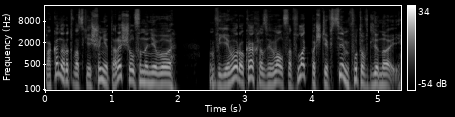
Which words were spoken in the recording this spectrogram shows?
Пока народ восхищённый таращился на него, в его руках развивался флаг почти в 7 футов длиной.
